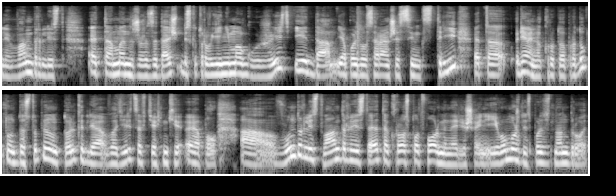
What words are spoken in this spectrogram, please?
или Wanderlist. Это менеджер задач, без которого я не могу жить. И да, я пользовался раньше Things 3. Это реально крутой продукт, но доступен он только для владельцев техники Apple. А Wunderlist, Wanderlist – это кроссплатформенное решение. Его можно использовать на Android.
